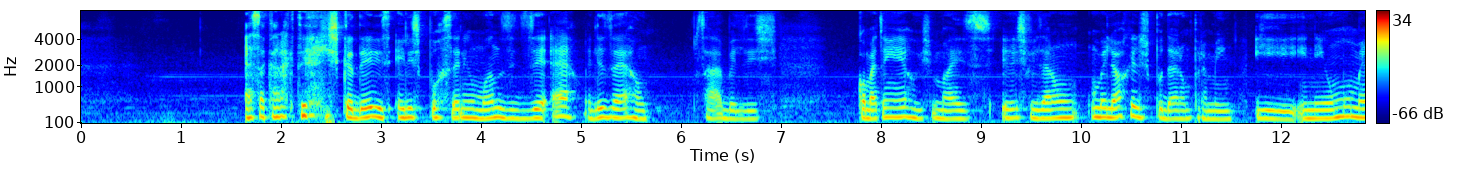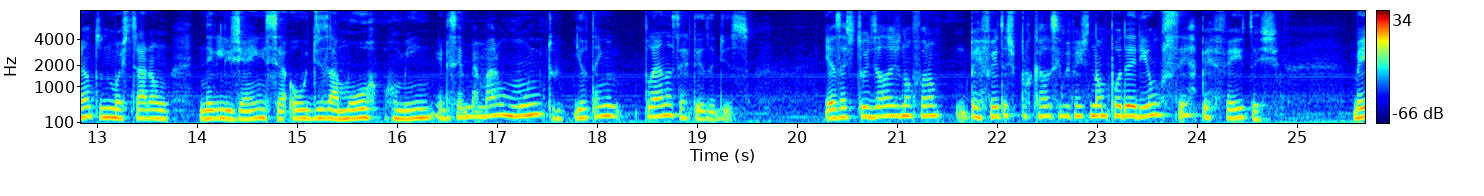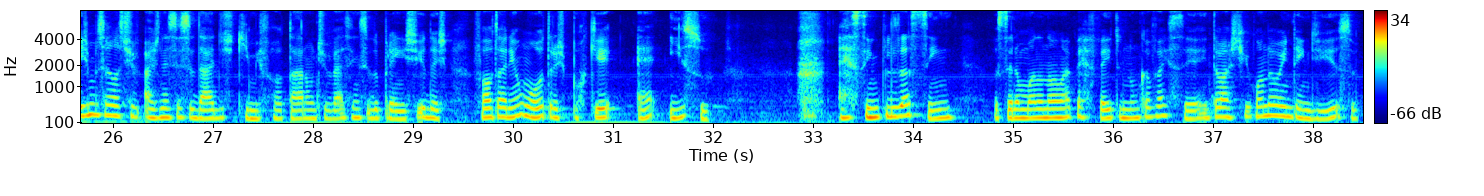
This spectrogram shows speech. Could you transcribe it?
essa característica deles, eles por serem humanos e dizer, é, eles erram, sabe? Eles cometem erros, mas eles fizeram o melhor que eles puderam para mim e em nenhum momento mostraram negligência ou desamor por mim. Eles sempre me amaram muito e eu tenho plena certeza disso. E as atitudes elas não foram perfeitas porque elas simplesmente não poderiam ser perfeitas. Mesmo se elas, as necessidades que me faltaram tivessem sido preenchidas, faltariam outras, porque é isso. É simples assim. O ser humano não é perfeito nunca vai ser. Então acho que quando eu entendi isso,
